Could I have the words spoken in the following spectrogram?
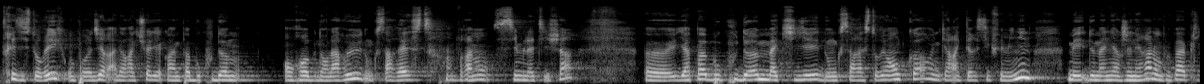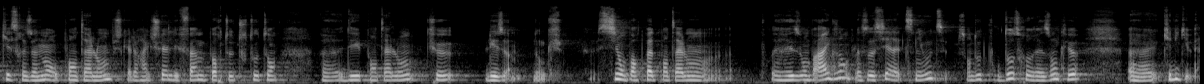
très historique. On pourrait dire à l'heure actuelle il y a quand même pas beaucoup d'hommes en robe dans la rue, donc ça reste vraiment Simlatisha. Euh, il n'y a pas beaucoup d'hommes maquillés, donc ça resterait encore une caractéristique féminine. Mais de manière générale, on ne peut pas appliquer ce raisonnement aux pantalons, puisqu'à l'heure actuelle, les femmes portent tout autant euh, des pantalons que les hommes. Donc, si on porte pas de pantalons euh, pour des raisons, par exemple, associées à la tsniout, sans doute pour d'autres raisons que euh, Kelly Geber.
